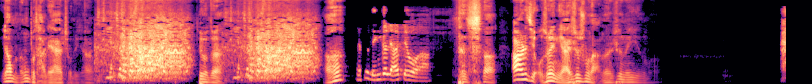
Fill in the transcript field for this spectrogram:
要么能不谈恋爱处对象吗？对不对？啊，还是林哥了解我啊？真是啊！二十九岁你还是处男呢，是那意思吗？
